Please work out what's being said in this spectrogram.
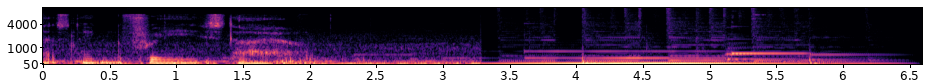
Podcasting Freestyle.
